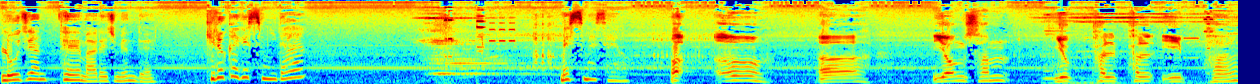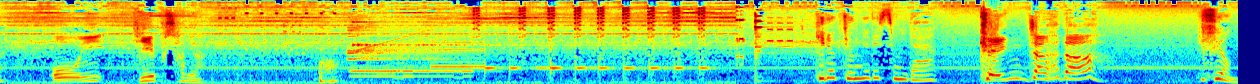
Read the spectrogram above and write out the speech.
로즈한테 말해주면 돼. 기록하겠습니다. 말씀하세요. 어, 어, 아, 03688828 52 DF3이야. 기록 종료됐습니다. 굉장하다. 희수영,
